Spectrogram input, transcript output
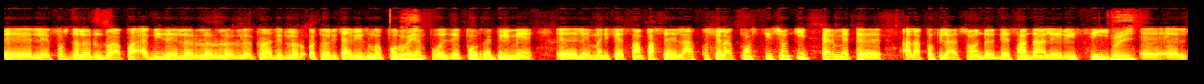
Euh, les forces de l'ordre ne doivent pas abuser leur, leur, leur, leur autoritarisme pour imposer, pour réprimer euh, les manifestants. Parce que là, c'est la Constitution qui permet à la population de descendre dans les rues si elle,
